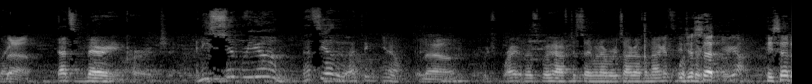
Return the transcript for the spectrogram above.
like Yeah. that's very encouraging. And he's super young. That's the other. I think you know. No. Which, right, that's what we have to say whenever we talk about the Nuggets. He just said he said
